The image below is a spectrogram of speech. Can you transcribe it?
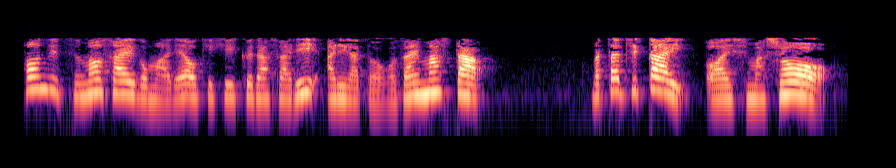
本日も最後までお聞きくださりありがとうございました。また次回お会いしましょう。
